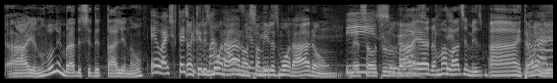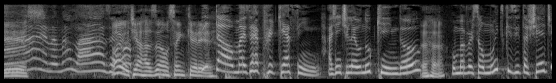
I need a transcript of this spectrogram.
Ah, eu não vou lembrar desse detalhe, não. Eu acho que tá Não, escrito é que eles Malásia moraram, as famílias mesmo. moraram nessa outro Isso. lugar. Ah, era Malásia mesmo. Ah, então é isso. Ah, é na Malásia. Olha, eu tinha razão, sem querer. Então, mas é porque assim, a gente leu no Kindle uma versão muito esquisita, cheia de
